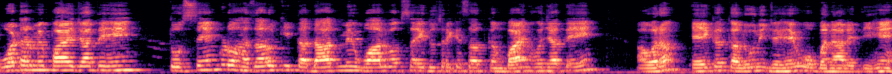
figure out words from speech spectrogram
वाटर में पाए जाते हैं तो सैकड़ों हज़ारों की तादाद में वालवक्सा एक दूसरे के साथ कंबाइन हो जाते हैं और एक कॉलोनी जो है वो बना लेती हैं।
